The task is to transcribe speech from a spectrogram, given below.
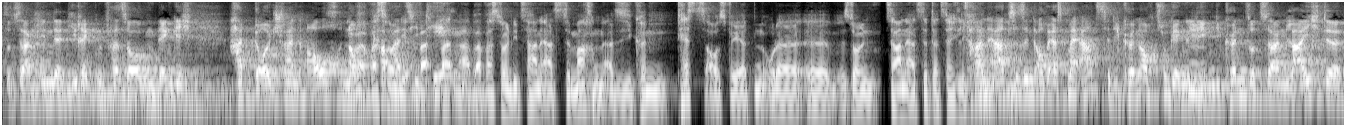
sozusagen in der direkten Versorgung, denke ich, hat Deutschland auch noch aber Kapazitäten. Die, aber was sollen die Zahnärzte machen? Also sie können Tests auswerten oder äh, sollen Zahnärzte tatsächlich... Zahnärzte sind auch erstmal Ärzte, die können auch Zugänge mhm. legen, die können sozusagen leichte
